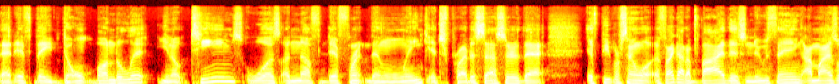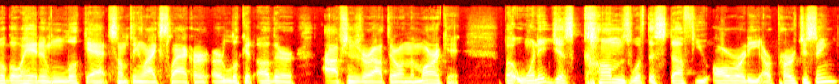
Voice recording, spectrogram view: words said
that if they don't bundle it, you know, Teams was enough different than Lync, its predecessor, that if people are saying, well, if I got to buy this new thing, I might as well go ahead and look at something like Slack or, or look at other options that are out there on the market. But when it just comes with the stuff you already are purchasing,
